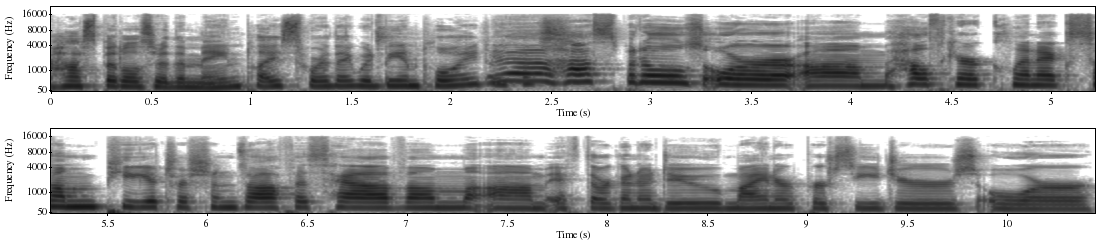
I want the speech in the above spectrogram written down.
hospitals are the main place where they would be employed? Yeah, hospitals or um, healthcare clinics. Some pediatricians' office have them um, if they're going to do minor procedures or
